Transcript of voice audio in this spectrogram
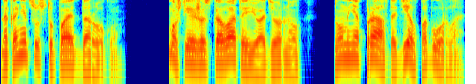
наконец уступает дорогу. Может, я и жестковато ее одернул, но у меня правда дел по горло.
